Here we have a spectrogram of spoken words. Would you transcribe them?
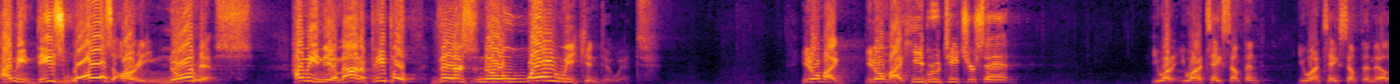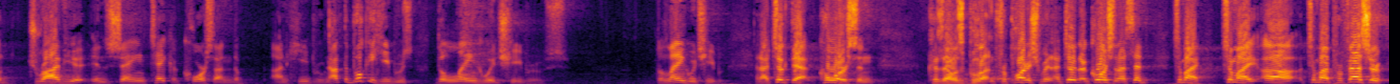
I mean, these walls are enormous. I mean, the amount of people, there's no way we can do it. You know what my, you know my Hebrew teacher said? You want, you want to take something? You want to take something that'll drive you insane? Take a course on, the, on Hebrew. Not the book of Hebrews, the language Hebrews. The language Hebrew. And I took that course and because I was glutton for punishment. I took that course and I said to my, to my, uh, to my professor,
